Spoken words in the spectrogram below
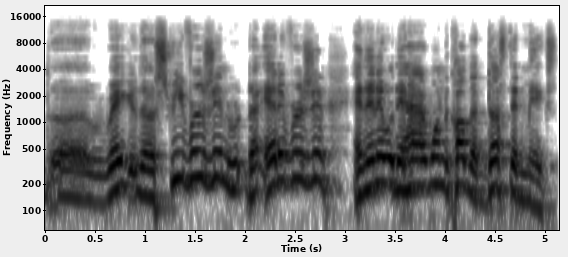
the regular, the street version, the edit version, and then it, they had one called the Dusted mix.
